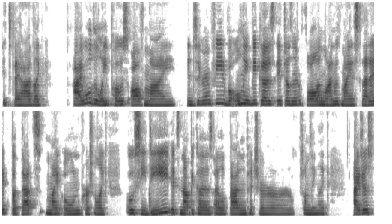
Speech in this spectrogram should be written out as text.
it's bad. Like, I will delete posts off my Instagram feed, but only because it doesn't fall in line with my aesthetic. But that's my own personal, like, OCD. It's not because I look bad in the picture or something. Like, I just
